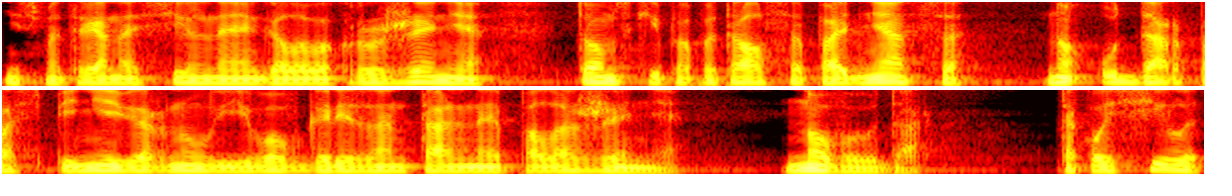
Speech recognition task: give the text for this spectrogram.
Несмотря на сильное головокружение, Томский попытался подняться, но удар по спине вернул его в горизонтальное положение. Новый удар. Такой силы,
